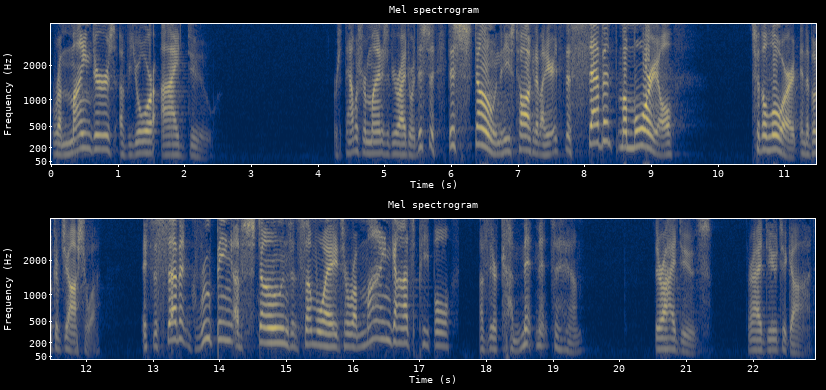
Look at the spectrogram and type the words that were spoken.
reminders of your I do. Establish reminders of your I do. This, this stone that he's talking about here, it's the seventh memorial to the Lord in the book of Joshua. It's the seventh grouping of stones in some way to remind God's people of their commitment to Him, their I do's, their I do to God.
